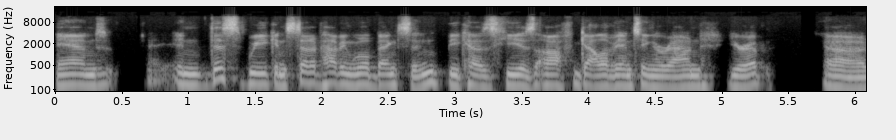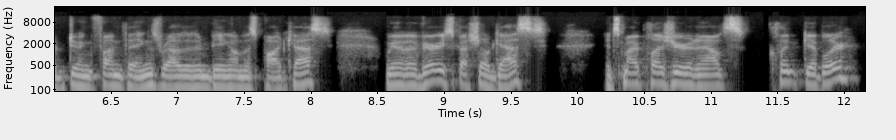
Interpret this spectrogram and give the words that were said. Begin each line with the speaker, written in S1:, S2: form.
S1: And in this week, instead of having Will Bengtson, because he is off gallivanting around Europe, uh, doing fun things rather than being on this podcast, we have a very special guest. It's my pleasure to announce Clint Gibler.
